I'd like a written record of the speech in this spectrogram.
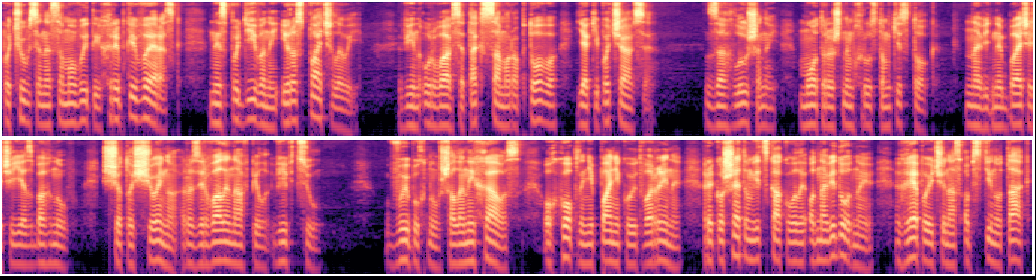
почувся несамовитий хрипкий вереск, несподіваний і розпачливий. Він урвався так само раптово, як і почався, заглушений моторошним хрустом кісток. Навіть не бачачи, я збагнув, що то щойно розірвали навпіл вівцю. Вибухнув шалений хаос, охоплені панікою тварини, рикошетом відскакували одна від одної, гепаючи нас об стіну так,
